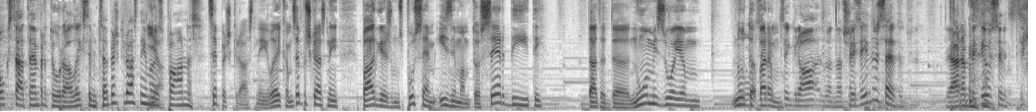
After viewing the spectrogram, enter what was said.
Augstā temperatūrā liksim cepeškrāsnī vai uz pānas? Cepeškrāsnī, liekam cepeškrāsnī, pārgriežam uz pusēm, izņemam to sērdīti, tātad uh, nomizojam. Nu, nu, tā varam. Cik, cik grāmatā man šis interesē? Jā, arī 200, cik,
